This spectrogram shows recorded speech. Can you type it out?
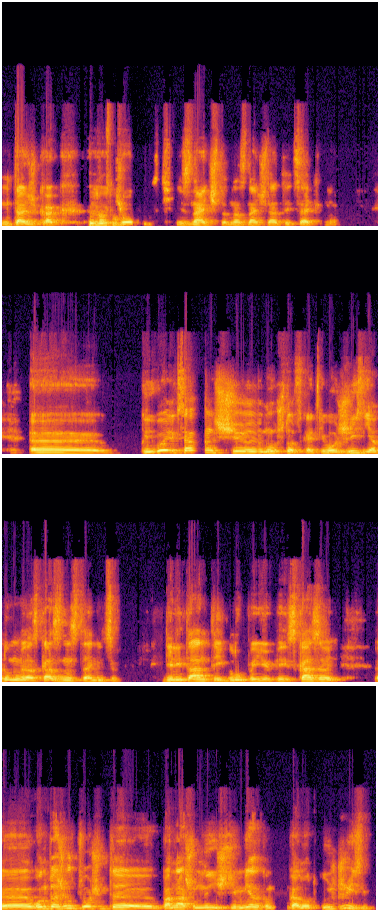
Ну, так же, как темность не значит однозначно отрицательно. Э, Григорий Александрович, ну что сказать, его жизнь, я думаю, рассказана на страницах дилетанты, и глупо ее пересказывать. Э, он прожил, в общем-то, по нашим нынешним меркам, короткую жизнь.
